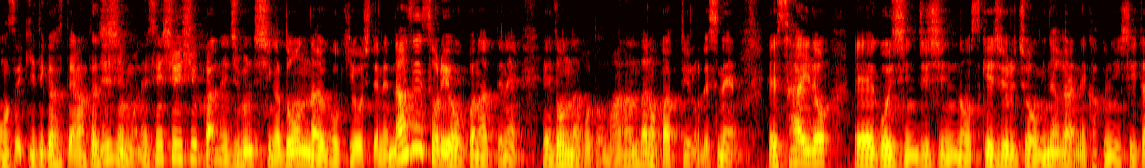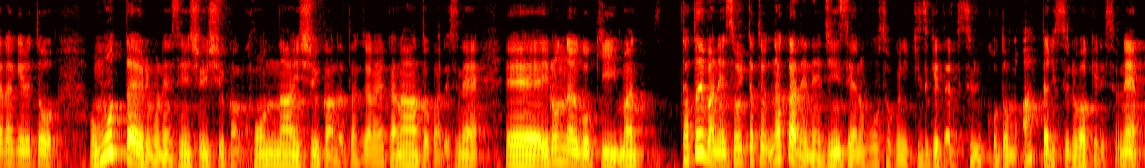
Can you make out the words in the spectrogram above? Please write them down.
音声聞いてくださってあなた自身もね、先週1週間ね、自分自身がどんな動きをしてね、なぜそれを行ってね、どんなことを学んだのかっていうのをですね、再度、ご自身自身のスケジュール帳を見ながらね、確認していただけると、思ったよりもね、先週1週間、こんな1週間だったんじゃないかなとかですね、えーいろんな動き、まあ、例えばね、そういった中でね、人生の法則に気づけたりすることもあったりするわけですよね。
